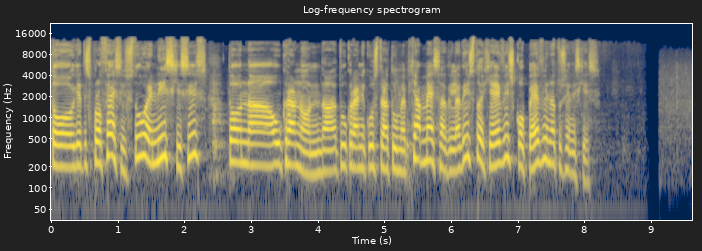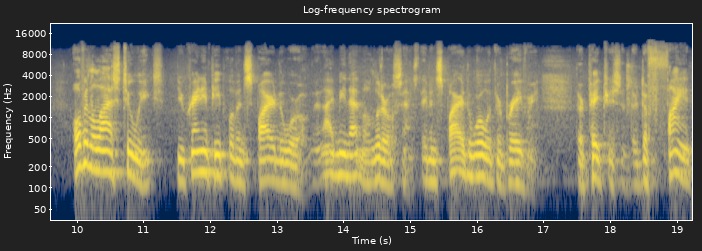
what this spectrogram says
το, για τι προθέσει του ενίσχυση των α, Ουκρανών, α, του Ουκρανικού στρατού. Με ποια μέσα δηλαδή στοχεύει, σκοπεύει να του ενισχύσει. Over the last two weeks, the Ukrainian people have inspired the world. And I mean that in a literal sense. They've inspired the world with their bravery, their patriotism, their defiant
